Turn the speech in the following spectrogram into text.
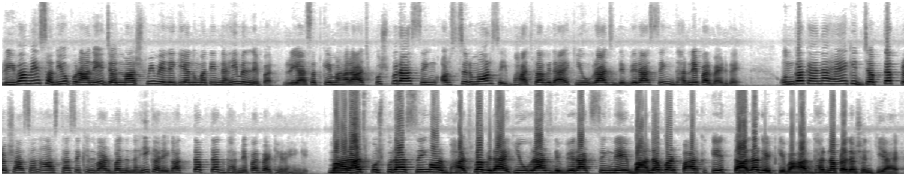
रीवा में सदियों पुराने जन्माष्टमी मेले की अनुमति नहीं मिलने पर रियासत के महाराज पुष्पराज सिंह और सिरमौर से भाजपा विधायक युवराज दिव्यराज सिंह धरने पर बैठ गए। उनका कहना है कि जब तक प्रशासन आस्था से खिलवाड़ बंद नहीं करेगा, तब तक धरने पर बैठे रहेंगे। महाराज पुष्पराज सिंह और भाजपा विधायक युवराज दिव्यराज सिंह ने बांधवगढ़ पार्क के ताला गेट के बाहर धरना प्रदर्शन किया है।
